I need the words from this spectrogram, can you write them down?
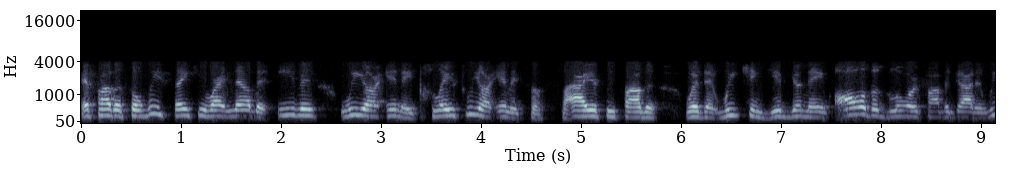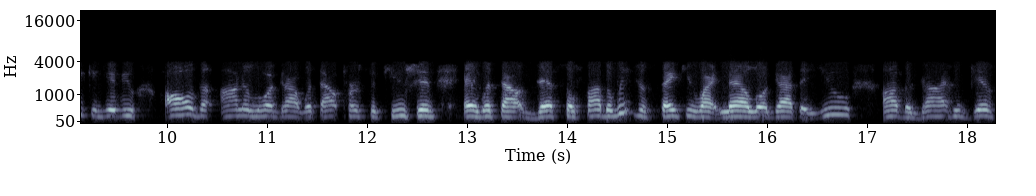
And Father, so we thank you right now that even we are in a place, we are in a society, Father, where that we can give your name all the glory, Father God, and we can give you all the honor, Lord God, without persecution and without death. So, Father, we just thank you right now, Lord God, that you are the God who gives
